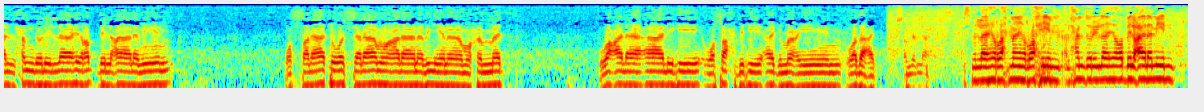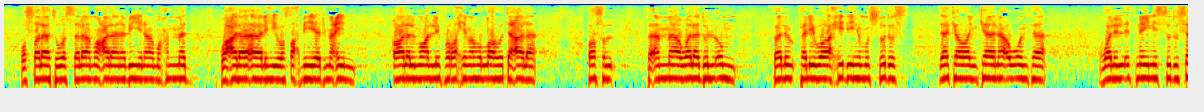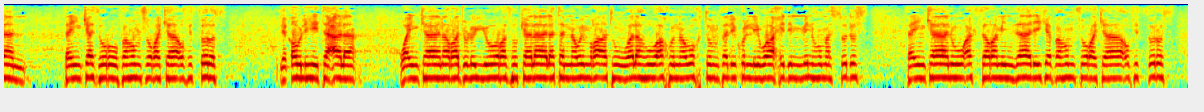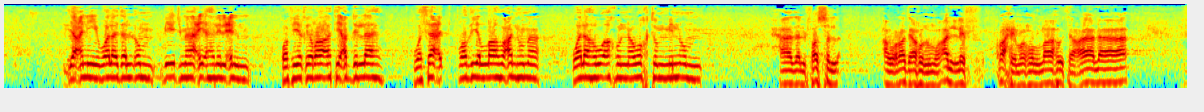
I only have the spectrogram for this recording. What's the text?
الحمد لله رب العالمين والصلاة والسلام على نبينا محمد وعلى آله وصحبه أجمعين وبعد. بسم الله بسم الله الرحمن الرحيم. الحمد لله رب العالمين والصلاة والسلام على نبينا محمد وعلى آله وصحبه أجمعين. قال المؤلف رحمه الله تعالى فصل فأما ولد الأم فلواحدهم السدس ذكرا كان أو أنثى وللاثنين السدسان فإن كثروا فهم شركاء في الثلث لقوله تعالى وإن كان رجل يورث كلالة أو امرأة وله أخ أو أخت فلكل واحد منهما السدس فإن كانوا أكثر من ذلك فهم شركاء في الثلث. يعني ولد الأم بإجماع أهل العلم وفي قراءة عبد الله وسعد رضي الله عنهما وله أخ أو أخت من أم. هذا الفصل أورده المؤلف رحمه الله تعالى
